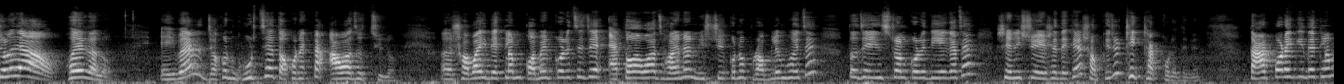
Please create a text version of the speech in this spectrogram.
চলে যাও, হয়ে গেল। এইবার যখন ঘুরছে তখন একটা আওয়াজ হচ্ছিল। সবাই দেখলাম কমেন্ট করেছে যে এত আওয়াজ হয় না, নিশ্চয়ই কোনো প্রবলেম হয়েছে। তো যে ইনস্টল করে দিয়ে গেছে, সে নিশ্চয়ই এসে দেখে সব কিছু ঠিকঠাক করে দেবে। তারপরে কি দেখলাম?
